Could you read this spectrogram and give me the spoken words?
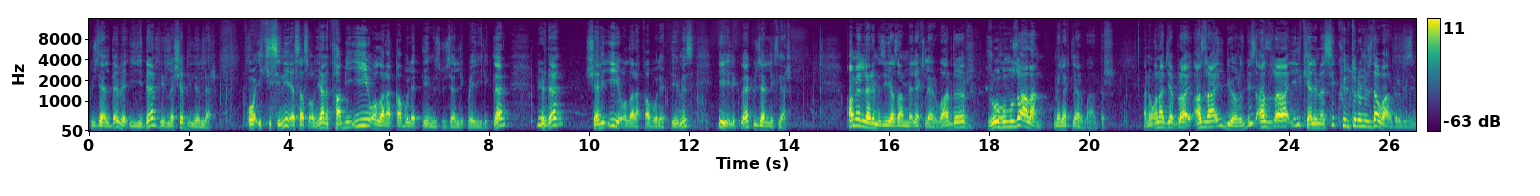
güzelde ve iyi de birleşebilirler. O ikisini esas olan yani tabii olarak kabul ettiğimiz güzellik ve iyilikler bir de şer'i olarak kabul ettiğimiz iyilik ve güzellikler. Amellerimizi yazan melekler vardır. Ruhumuzu alan melekler vardır. Hani ona Cebrail, Azrail diyoruz. Biz Azrail kelimesi kültürümüzde vardır bizim.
